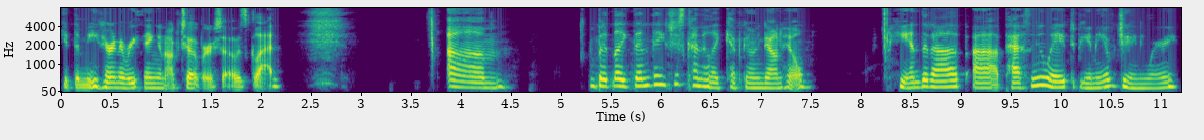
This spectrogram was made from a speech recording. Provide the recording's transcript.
get to meet her and everything in october so i was glad. Um but like then things just kind of like kept going downhill. He ended up uh passing away at the beginning of january.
